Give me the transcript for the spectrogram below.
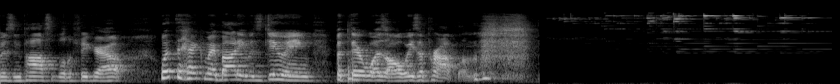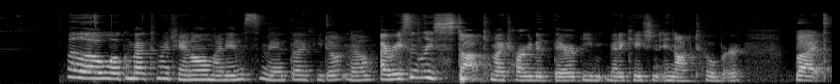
It was impossible to figure out what the heck my body was doing, but there was always a problem. Hello, welcome back to my channel. My name is Samantha, if you don't know. I recently stopped my targeted therapy medication in October, but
